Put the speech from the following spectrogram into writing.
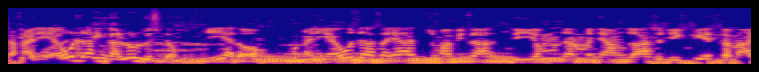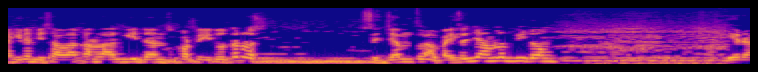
makanya ya udah. tinggal lulus dong. Iya dong. Makanya ya udah saya cuma bisa diem dan menyanggah sedikit dan akhirnya disalahkan lagi dan seperti itu terus. Sejam tuh sampai sejam lebih dong. Kira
